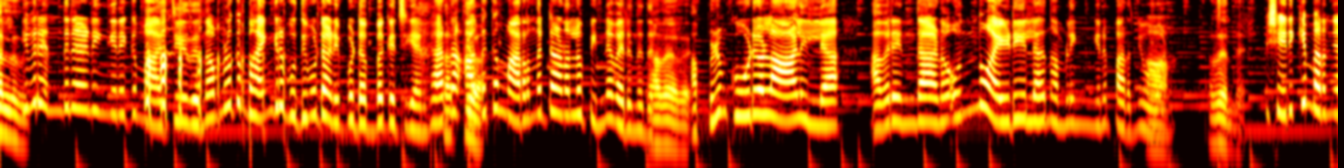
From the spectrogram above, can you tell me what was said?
നല്ലത്. ഇവരെന്തിനാണ് ഇങ്ങനെയൊക്കെ മാറ്റിയത്? നമ്മൾക്ക് ഭയങ്കര ബുദ്ധിമുട്ടാണ് ഇപ്പൊ ഡബ്ബൊക്കെ ചെയ്യാൻ. കാരണം അതൊക്കെ മറന്നിട്ടാണല്ലോ പിന്നെ വരുന്നത്. അപ്പോഴും കൂടെയുള്ള ആളില്ല. അവരെന്താണ്? ഒന്നും ഐഡിയ ഇല്ലാതെ നമ്മളിങ്ങനെ പറഞ്ഞു. പോവാണ്. അത് ശരിക്കും പറഞ്ഞ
